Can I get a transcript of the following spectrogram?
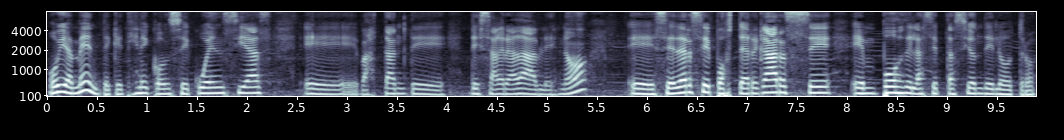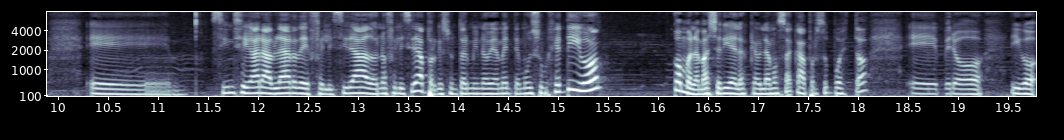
obviamente que tiene consecuencias eh, bastante desagradables, ¿no? Eh, cederse, postergarse en pos de la aceptación del otro. Eh, sin llegar a hablar de felicidad o no felicidad, porque es un término obviamente muy subjetivo, como la mayoría de los que hablamos acá, por supuesto, pero digo,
